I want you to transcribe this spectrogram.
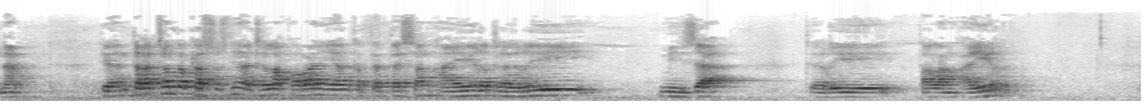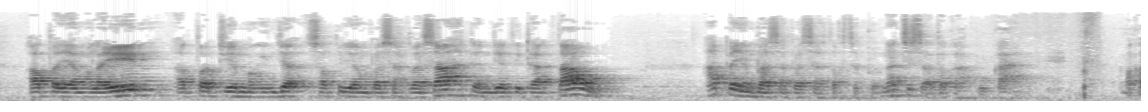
nah di antara contoh kasusnya adalah orang yang ketetesan air dari miza dari talang air atau yang lain atau dia menginjak satu yang basah-basah dan dia tidak tahu apa yang basah-basah tersebut najis ataukah bukan. Maka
